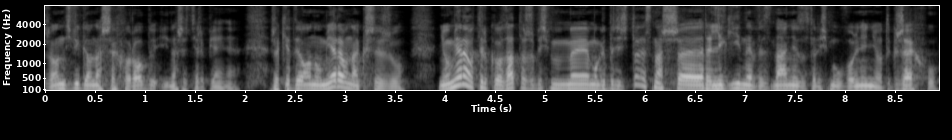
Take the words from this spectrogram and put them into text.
że On dźwigał nasze choroby i nasze cierpienie. Że kiedy On umierał na krzyżu, nie umierał tylko za to, żebyśmy my mogli powiedzieć, to jest nasze religijne wyznanie, zostaliśmy uwolnieni od grzechu,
